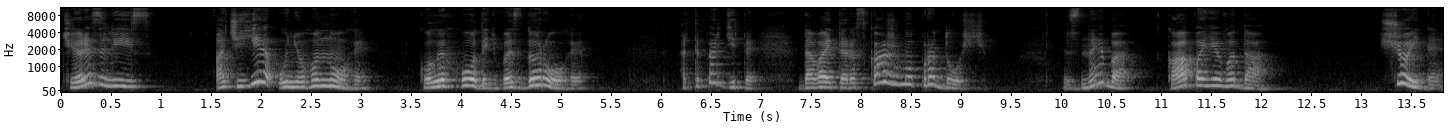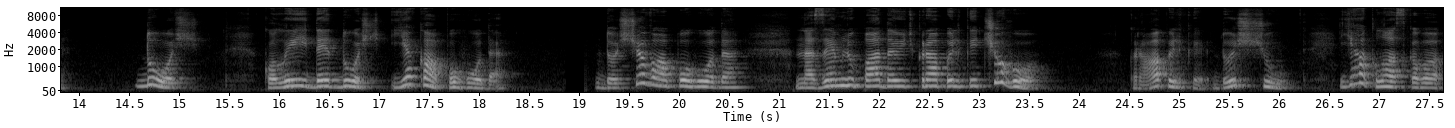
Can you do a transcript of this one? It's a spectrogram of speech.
через ліс. А чи є у нього ноги, коли ходить без дороги? А тепер, діти, давайте розкажемо про дощ. З неба капає вода. Що йде? Дощ. Коли йде дощ, яка погода? Дощова погода. На землю падають крапельки чого? Крапельки дощу. Як ласкаво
